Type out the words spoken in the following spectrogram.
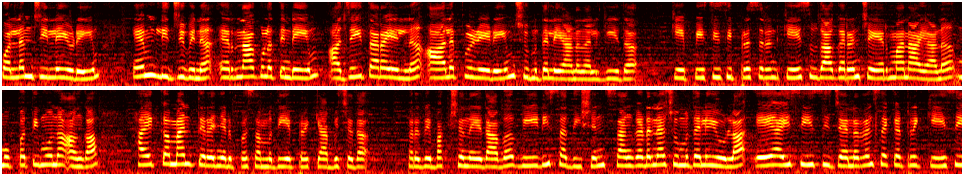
കൊല്ലം ജില്ലയുടെയും എം ലിജുവിന് എറണാകുളത്തിന്റെയും അജയ് തറയലിന് ആലപ്പുഴയുടെയും ചുമതലയാണ് നൽകിയത്. K P C C president K Sudhakaran ചെയർമാനായാണ് മുപ്പത്തിമൂന്ന് അംഗ ഹൈക്കമാൻഡ് തിരഞ്ഞെടുപ്പ് സമിതിയെ പ്രഖ്യാപിച്ചത്. പ്രതിപക്ഷ നേതാവ് വി ഡി സതീശൻ സംഘടനാ ചുമതലയുള്ള A I C C general secretary K C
